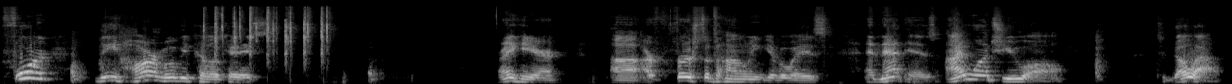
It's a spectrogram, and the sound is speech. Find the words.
for the horror movie pillowcase. Right here, uh, our first of the Halloween giveaways, and that is I want you all to go out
